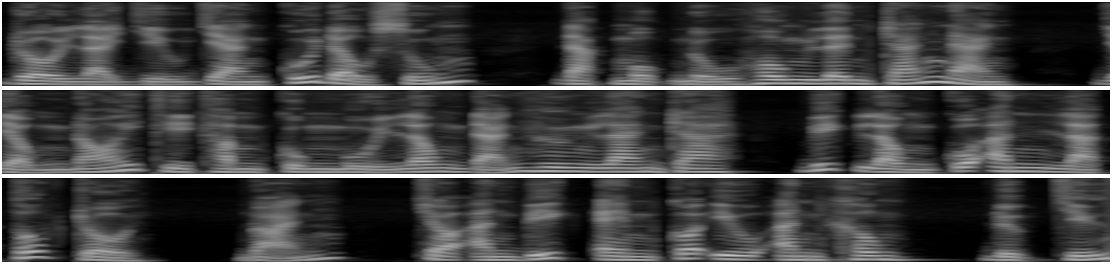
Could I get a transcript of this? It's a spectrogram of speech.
rồi lại dịu dàng cúi đầu xuống, đặt một nụ hôn lên trán nàng, giọng nói thì thầm cùng mùi lông đảng hương lan ra, biết lòng của anh là tốt rồi, Noãn, cho anh biết em có yêu anh không, được chứ,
